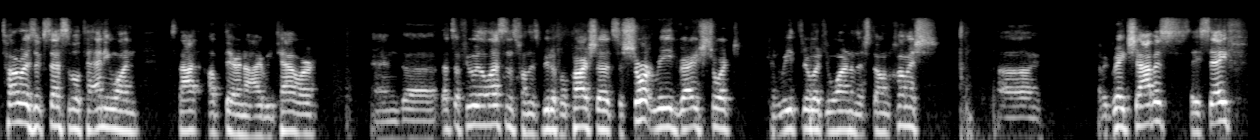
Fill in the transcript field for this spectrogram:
Torah is accessible to anyone. It's not up there in the ivory tower. And uh, that's a few of the lessons from this beautiful parsha. It's a short read, very short. You can read through it if you want in the stone chumash. Uh, have a great Shabbos. Stay safe.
